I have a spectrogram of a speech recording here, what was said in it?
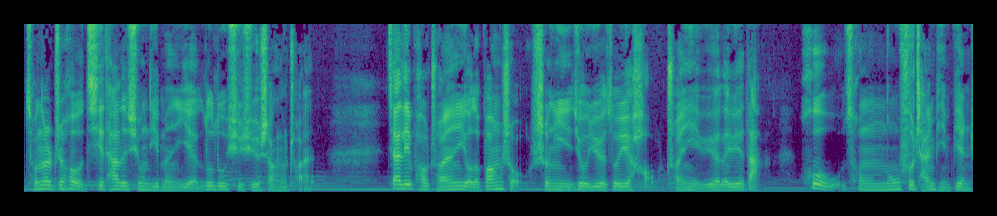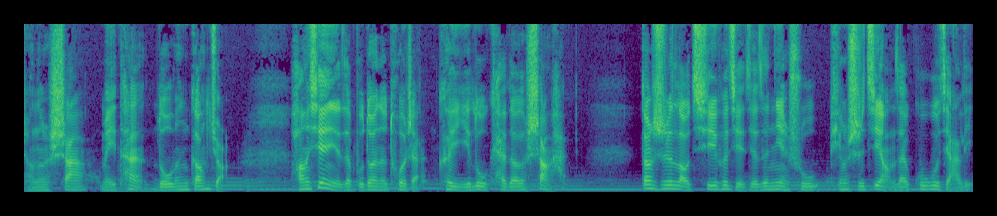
从那之后，其他的兄弟们也陆陆续续上了船。家里跑船有了帮手，生意就越做越好，船也越来越大，货物从农副产品变成了沙、煤炭、螺纹钢卷，航线也在不断的拓展，可以一路开到了上海。当时老七和姐姐在念书，平时寄养在姑姑家里，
